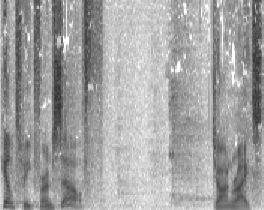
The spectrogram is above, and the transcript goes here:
He'll speak for himself. John writes,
